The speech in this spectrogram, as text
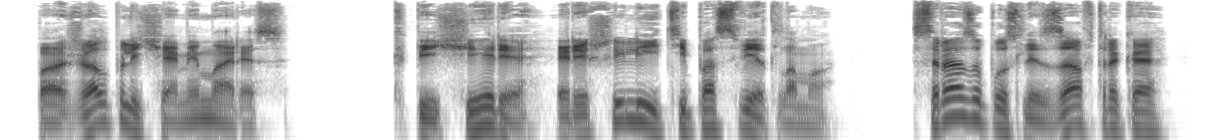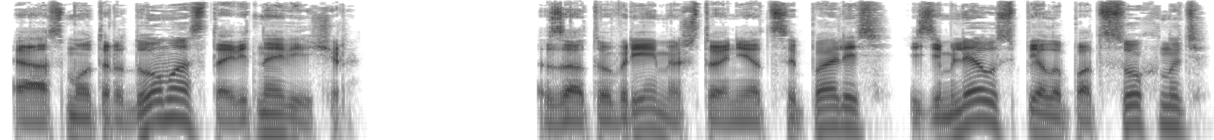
— пожал плечами Марис. К пещере решили идти по-светлому сразу после завтрака, а осмотр дома оставить на вечер. За то время, что они отсыпались, земля успела подсохнуть,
